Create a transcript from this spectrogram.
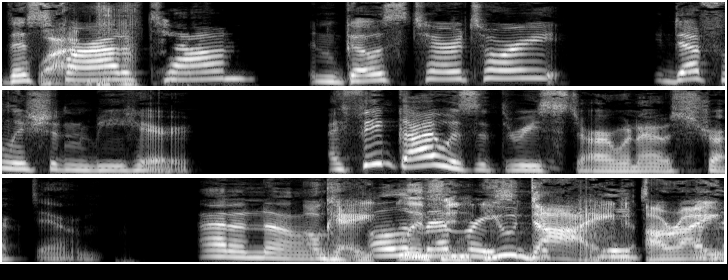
This What? far out of town in ghost territory, you definitely shouldn't be here. I think I was a three star when I was struck down. I don't know. Okay, All the listen, you died, all right?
